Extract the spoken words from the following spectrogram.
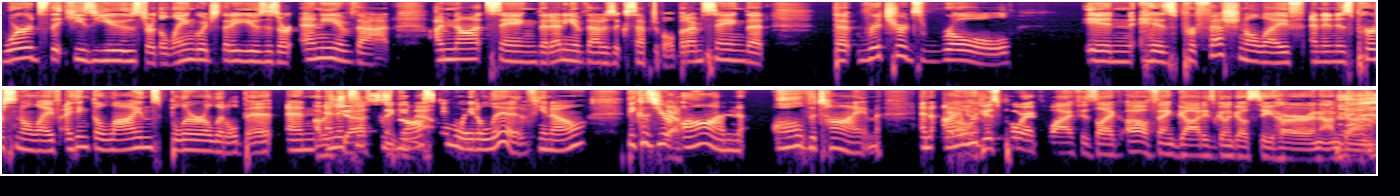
words that he's used or the language that he uses or any of that. I'm not saying that any of that is acceptable, but I'm saying that that Richard's role in his professional life and in his personal life, I think the lines blur a little bit, and and it's an exhausting way to live, you know, because you're Yeah. on all the time, and I Oh, would his poor ex-wife is like, "Oh, thank God he's going to go see her," and I'm done.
